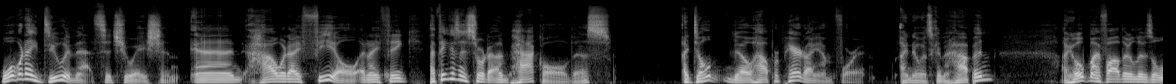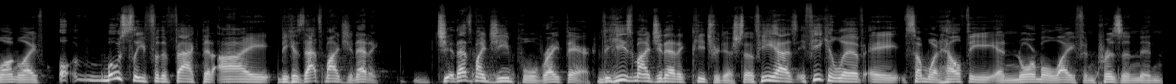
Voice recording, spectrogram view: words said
what would I do in that situation and how would I feel? And I think I think as I sort of unpack all of this, I don't know how prepared I am for it. I know it's going to happen. I hope my father lives a long life, mostly for the fact that I because that's my genetic ge- that's my gene pool right there. He's my genetic petri dish. So if he has if he can live a somewhat healthy and normal life in prison and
